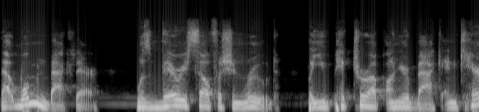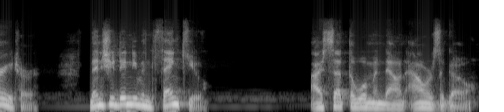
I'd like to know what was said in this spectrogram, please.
That woman back there was very selfish and rude, but you picked her up on your back and carried her. Then she didn't even thank you. I set the woman down hours ago,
